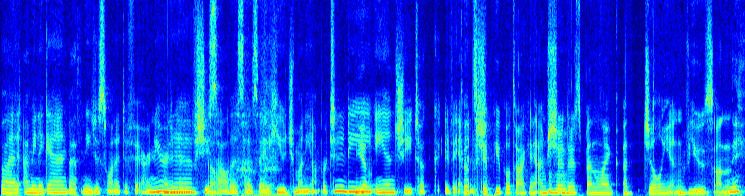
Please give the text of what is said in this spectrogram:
But I mean, again, Bethenny just wanted to fit her narrative. Mm-hmm. She saw this as a huge money opportunity and she took advantage. Let's get people talking. I'm mm-hmm. sure there's been like a jillion views on the.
